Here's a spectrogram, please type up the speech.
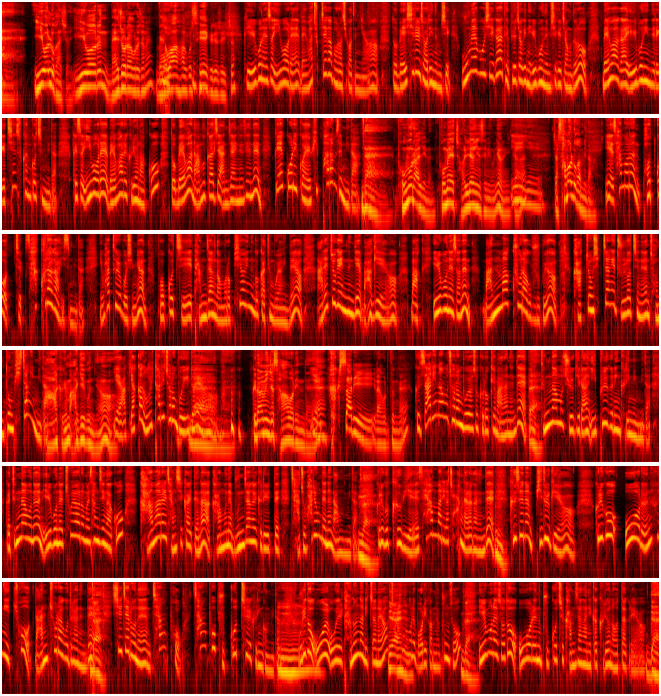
네. 2월로 가죠. 2월은 매조라고 그러잖아요. 매화하고 새 그려져 있죠. 그 일본에서 2월에 매화 축제가 벌어지거든요. 또 매실을 절인 음식 우메보시가 대표적인 일본 음식일 정도로 매화가 일본인들에게 친숙한 꽃입니다. 그래서 2월에 매화를 그려놨고 또 매화 나무까지 앉아 있는 새는 꾀꼬리과의 휘파람새입니다. 네. 봄을 알리는 봄의 전령인 셈이군요. 그러니까. 예, 예. 자, 3월로 갑니다. 예, 3월은 벚꽃, 즉 사쿠라가 있습니다. 이 화투를 보시면 벚꽃이 담장 너머로 피어 있는 것 같은 모양인데요. 아래쪽에 있는 게 막이에요. 막 일본에서는 만마쿠라고 부르고요. 각종 식장에 둘러치는 전통 휘장입니다. 아, 그게 막이군요. 예, 약- 약간 울타리처럼 보이기도 해요. 네. 그 다음에 이제 4월인데 예. 흑살이라고 그러던가요? 그 쌀이나무처럼 보여서 그렇게 말하는데 네. 등나무 줄기랑 잎을 그린 그림입니다. 그러니까 등나무는 일본의 초여름을 상징하고 가마를 장식할 때나 가문의 문장을 그릴 때 자주 활용되는 나무입니다. 네. 그리고 그 위에 새 한 마리가 쫙 날아가는데 음. 그 새는 비둘기예요. 그리고 5월은 흔히 초, 난초라고들 하는데 네. 실제로는 창포, 창포 붓꽃을 그린 겁니다. 음. 우리도 5월 5일 단오날 있잖아요. 예, 창포물에 머리 감는 풍속. 네. 일본에서도 5월에는 붓꽃을 감상하니까 그려 넣었다 그래요. 네.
